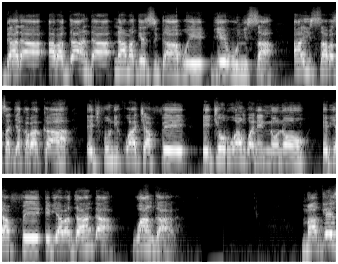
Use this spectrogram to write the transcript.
ddala abaganda n'amagezi gaabwe byewuunyisa. Ayisa abasajja kabaka ekifundikwa kyaffe ekyobuwangwa n'ennono ebyaffe ebyabaganda wangaala magezi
